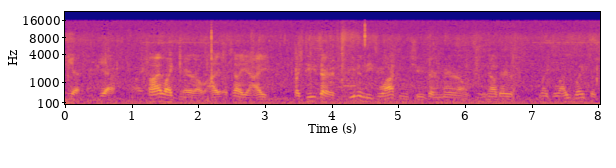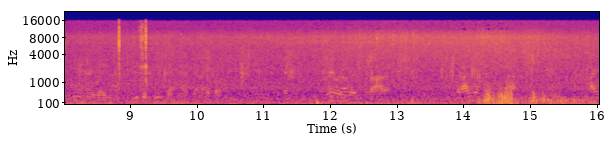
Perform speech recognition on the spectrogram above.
Yeah, yeah. I like Merrell. I will tell you, I like these are even these walking shoes are Merrell. You know, they're like lightweight, but man, are they. You could beat the heck out of them. Really good product. But I look at I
